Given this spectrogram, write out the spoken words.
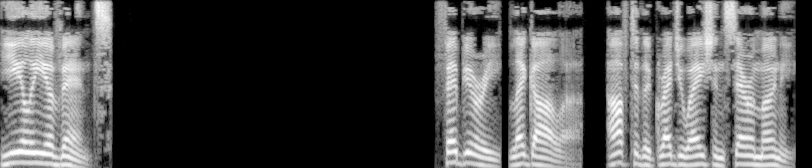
Yearly events. February, Le Gala after the graduation ceremony,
